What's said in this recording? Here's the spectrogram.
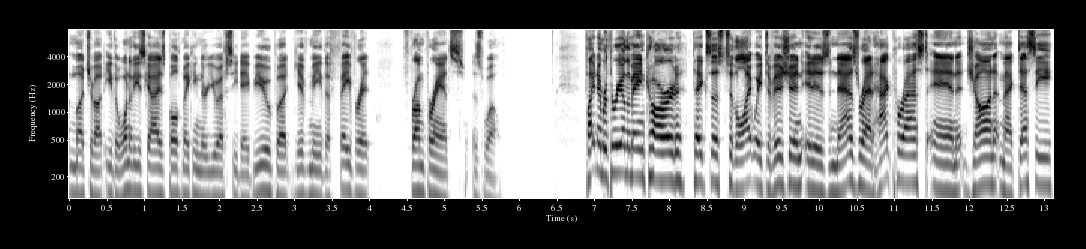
much about either one of these guys, both making their UFC debut, but give me the favorite from France as well. Fight number three on the main card takes us to the lightweight division. It is Nasrat Haqparast and John Makdessi.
